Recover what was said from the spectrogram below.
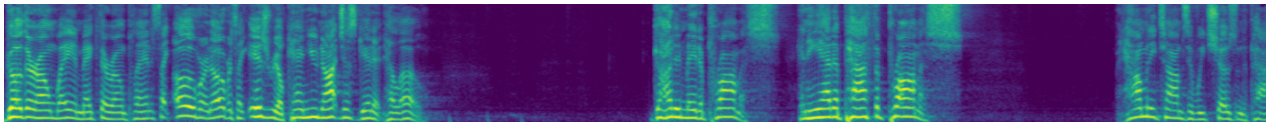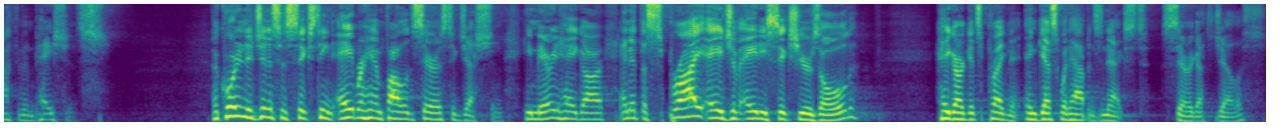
go their own way and make their own plan? It's like over and over. It's like Israel, can you not just get it? Hello. God had made a promise, and He had a path of promise. But how many times have we chosen the path of impatience? According to Genesis 16, Abraham followed Sarah's suggestion. He married Hagar, and at the spry age of 86 years old, Hagar gets pregnant. And guess what happens next? Sarah got jealous.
